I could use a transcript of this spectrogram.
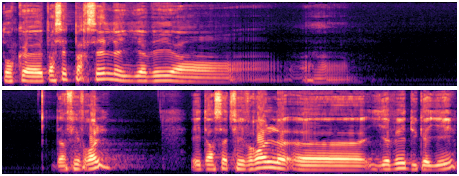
Donc, dans cette parcelle, il y avait un, un, et dans cette févrole, euh, il y avait du gaillet.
